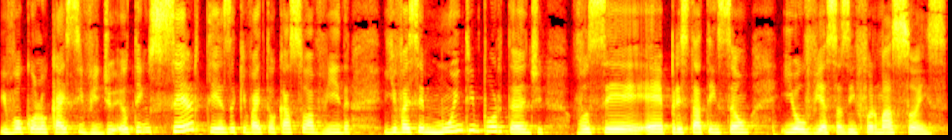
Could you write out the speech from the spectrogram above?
e vou colocar esse vídeo. Eu tenho certeza que vai tocar sua vida e que vai ser muito importante você é, prestar atenção e ouvir essas informações.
